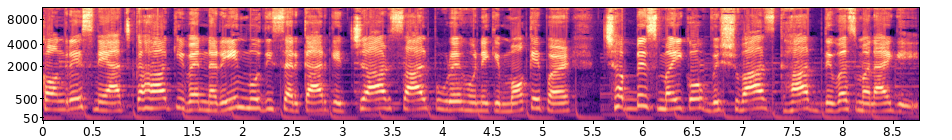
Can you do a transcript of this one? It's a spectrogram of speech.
कांग्रेस ने आज कहा कि वह नरेंद्र मोदी सरकार के चार साल पूरे होने के मौके पर 26 मई को विश्वासघात दिवस मनाएगी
